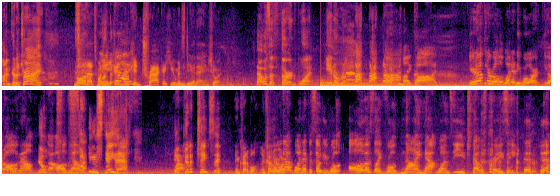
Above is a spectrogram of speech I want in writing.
I'm gonna try. Roll on that 20 and try. you can track a human's DNA. Sure. That was the third one in a row. oh my god. You're not gonna roll a one anymore. You got all of them out. Don't Got all of them out. fucking say that. Wow. You're gonna jinx it. Incredible. Incredible Remember work. that one episode you rolled all of us like rolled nine nat ones each? That was crazy.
